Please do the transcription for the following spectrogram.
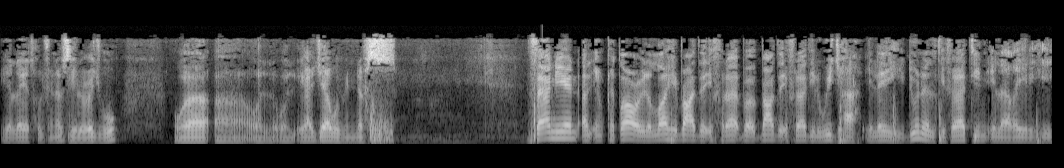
لا يدخل في نفسه العجب والإعجاب بالنفس. ثانيا الانقطاع إلى الله بعد إفراد, بعد إفراد الوجهة إليه دون التفات إلى غيره.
